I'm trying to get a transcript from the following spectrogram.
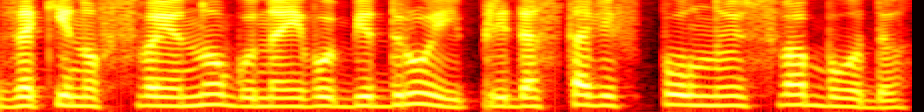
закинув свою ногу на его бедро и предоставив полную свободу.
